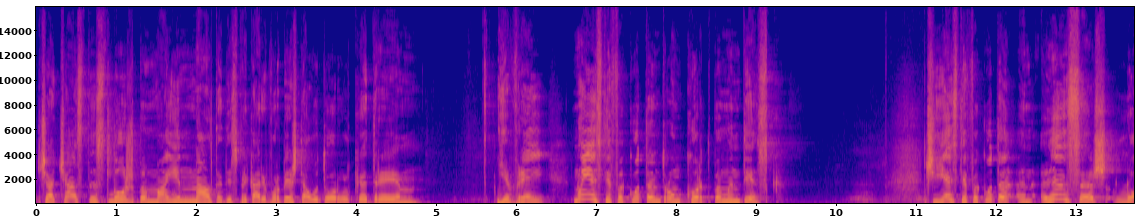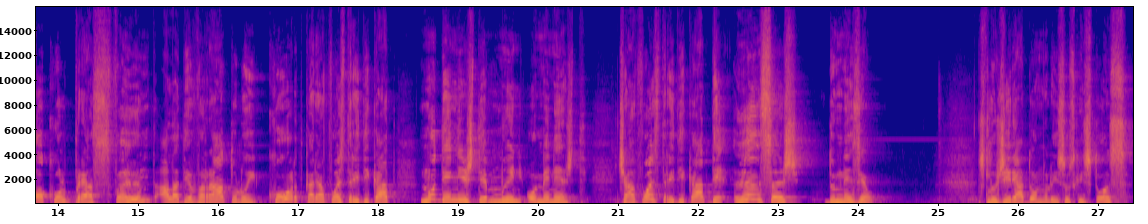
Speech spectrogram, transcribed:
Și această slujbă mai înaltă despre care vorbește autorul către evrei nu este făcută într-un cort pământesc, ci este făcută în însăși locul preasfânt al adevăratului cort care a fost ridicat nu de niște mâini omenești, ci a fost ridicat de însăși Dumnezeu. Slujirea Domnului Isus Hristos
